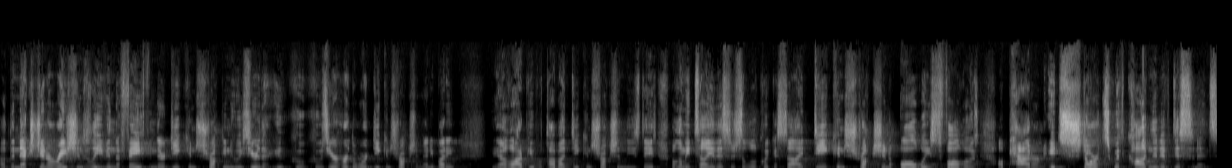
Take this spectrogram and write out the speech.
uh, the next generations leaving the faith and they're deconstructing. Who's here? That, who, who's here heard the word deconstruction? Anybody? Yeah, a lot of people talk about deconstruction these days, but let me tell you this, just a little quick aside. Deconstruction always follows a pattern. It starts with cognitive dissonance.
